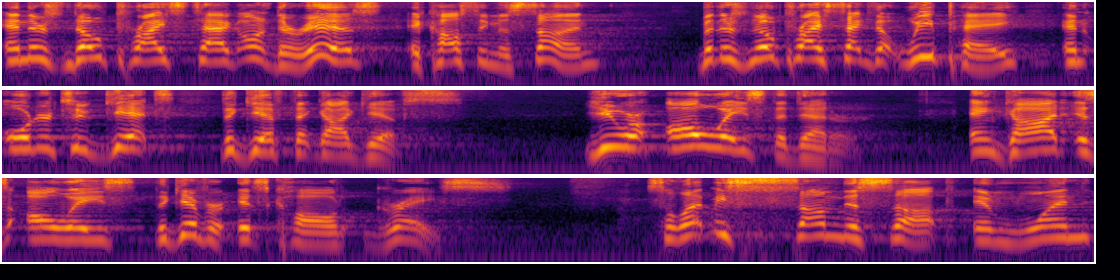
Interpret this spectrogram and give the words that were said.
And there's no price tag on it. There is, it cost Him His Son, but there's no price tag that we pay in order to get the gift that God gives. You are always the debtor, and God is always the giver. It's called grace. So let me sum this up in one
